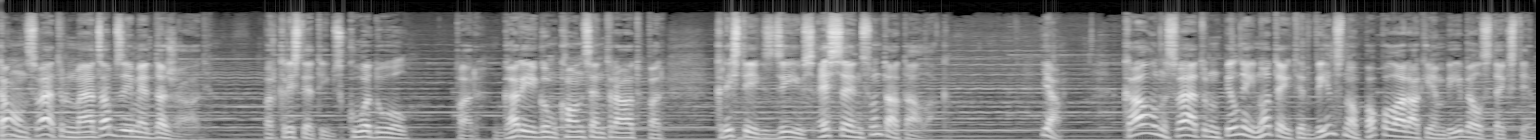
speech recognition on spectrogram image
Kalnu svētkrunu mēdz apzīmēt dažādi. Par kristietības kodolu, par garīgumu koncentrātu, par kristīgas dzīves esenci un tā tālāk. Jā, Kalnu svētkrunu pilnīgi noteikti ir viens no populārākajiem Bībeles tekstiem.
